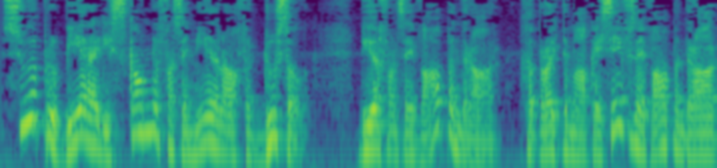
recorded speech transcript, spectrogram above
so probeer hy die skande van sy nederlaag verdoesel deur van sy wapendraer gebruik te maak. Hy sê vir sy wapendraer:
